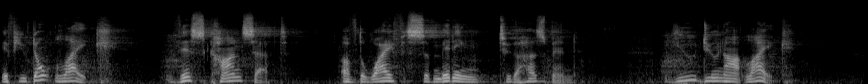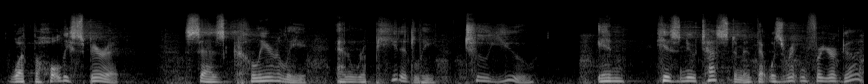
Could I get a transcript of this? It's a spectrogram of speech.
if you don't like this concept of the wife submitting to the husband, you do not like what the Holy Spirit says clearly and repeatedly to you in his New Testament that was written for your good.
